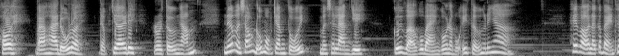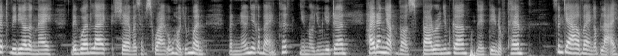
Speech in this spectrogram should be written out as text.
Thôi, bà Hoa đủ rồi, đọc chơi đi, rồi tự ngẫm. Nếu mình sống đủ 100 tuổi, mình sẽ làm gì? Cưới vợ của bạn cũng là một ý tưởng rồi đó nha. Hy vọng là các bạn thích video lần này. Đừng quên like, share và subscribe ủng hộ chúng mình. Và nếu như các bạn thích những nội dung như trên, hãy đăng nhập vào sparrow.com để tìm đọc thêm. Xin chào và hẹn gặp lại.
